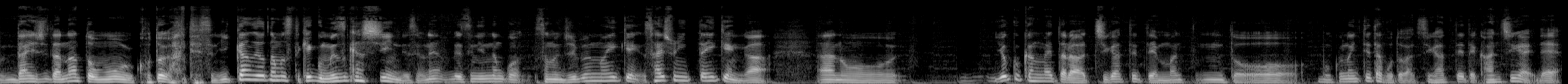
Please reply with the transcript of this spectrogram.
大事だなと思うことがですね一貫性を保つって結構難しいんですよね。別になんかその自分の意見最初に言った意見があのよく考えたら違ってて、ま、うんと僕の言ってたことが違ってて勘違いで、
